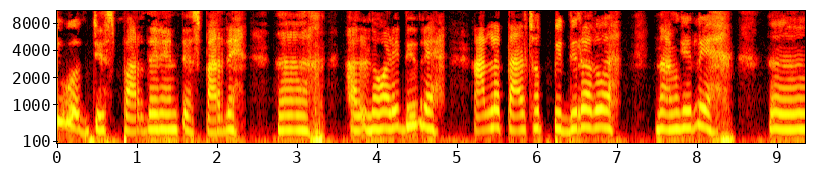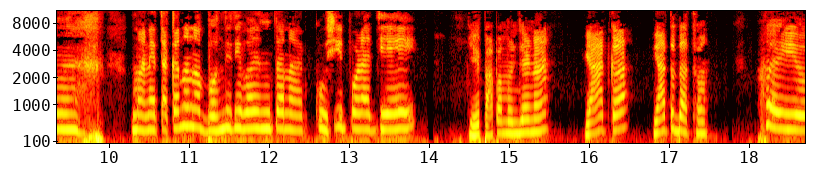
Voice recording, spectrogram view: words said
ಇವತ್ತು ಸ್ಪರ್ಧೆ ಅಂತ ಸ್ಪರ್ಧೆ. ಅಲ್ಲಿ ನೋಡಿದ್ದಿದ್ರೆ ಅಲ್ಲ ತಾಳ್ಸತ್ ಬಿದ್ದಿರೋದು. ನಮ್ಗಿರ್ಲಿ ಮನೆ ತಕನ ನಾವು ಬಂದಿದೀವ ಅಂತ ನಾ ಖುಷಿ ಪಡಜ್ಜಿ ಏ ಪಾಪ ಮಂಜಣ್ಣ ಯಾಕ ಯಾತದಾತು ಅಯ್ಯೋ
